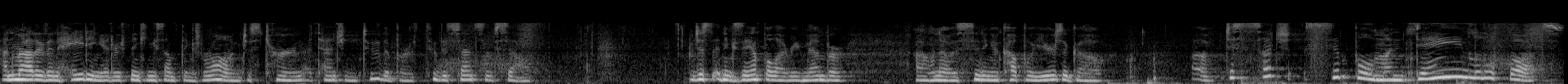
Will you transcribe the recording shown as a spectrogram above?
And rather than hating it or thinking something's wrong, just turn attention to the birth, to the sense of self. Just an example I remember uh, when I was sitting a couple of years ago of just such simple, mundane little thoughts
